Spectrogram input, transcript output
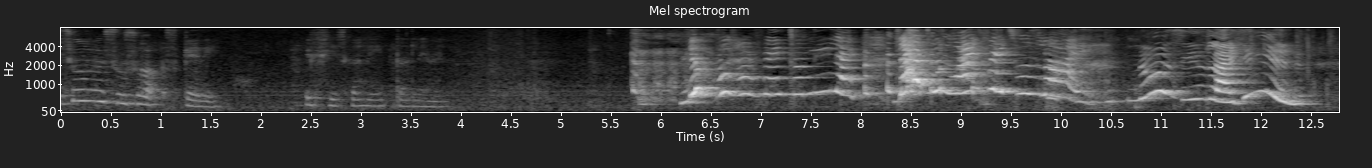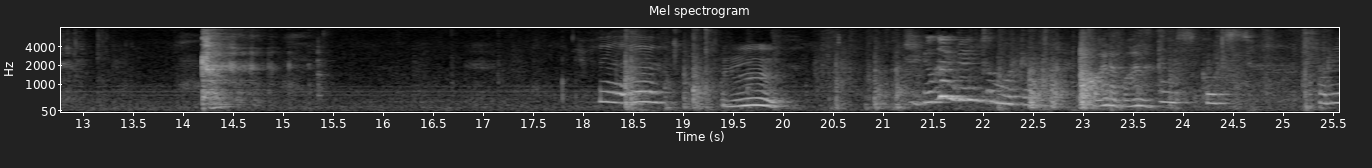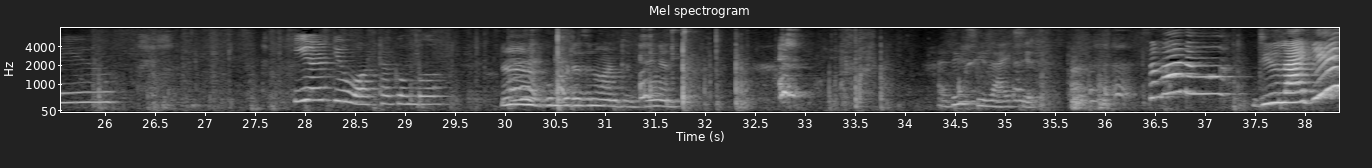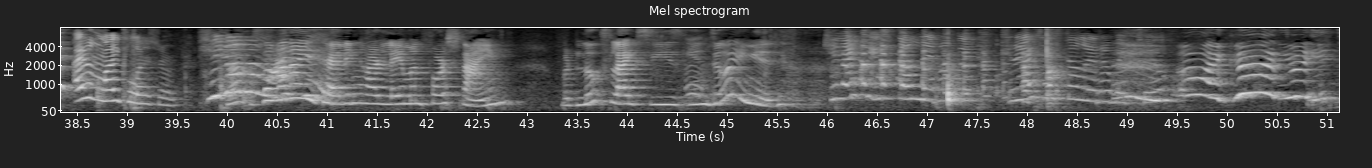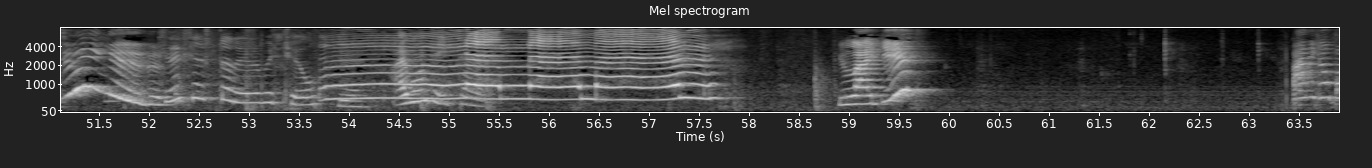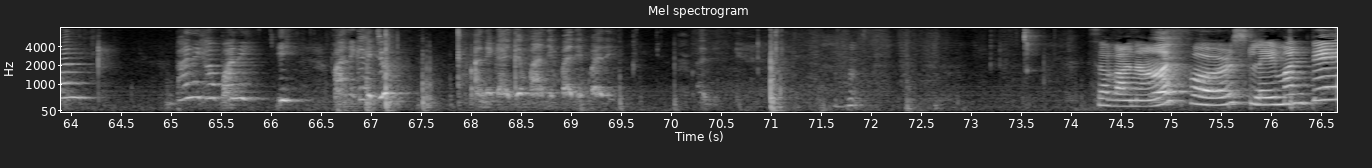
face will be so, scary if she's gonna eat the lemon. Look what her face be like. That's what my face was like. No, she's liking it. Mm. You can drink some water. This goes for you. Here's your water, Gumbo. No, no, no. Gumbo doesn't want to. Hang on. I think she likes it. Savannah! Do you like it? I don't like lemon. Savannah like is it. having her lemon first time, but looks like she's enjoying it. Can I taste a little bit? Can I taste a little bit too? Oh my god, you're enjoying it! Can I taste a little bit too? Yeah. I won't eat it. You like it? Savannah's first lemon tea.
